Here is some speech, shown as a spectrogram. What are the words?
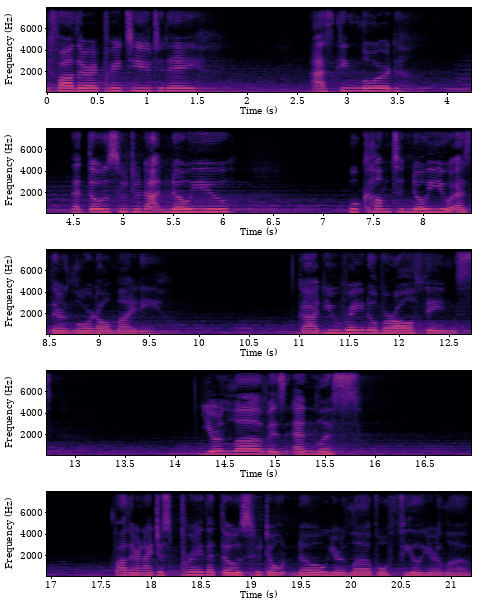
Heavenly Father, I pray to you today, asking, Lord, that those who do not know you will come to know you as their Lord Almighty. God, you reign over all things. Your love is endless. Father, and I just pray that those who don't know your love will feel your love.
